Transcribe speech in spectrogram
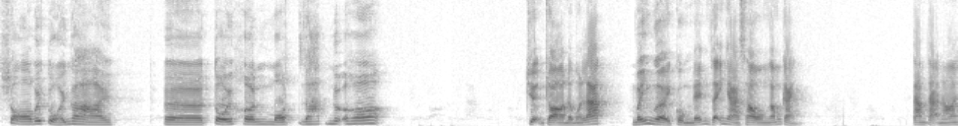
so với tuổi ngài, uh, tôi hơn một giáp nữa. Chuyện trò được một lát, mấy người cùng đến dãy nhà sau ngắm cảnh. Tam tạ nói,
